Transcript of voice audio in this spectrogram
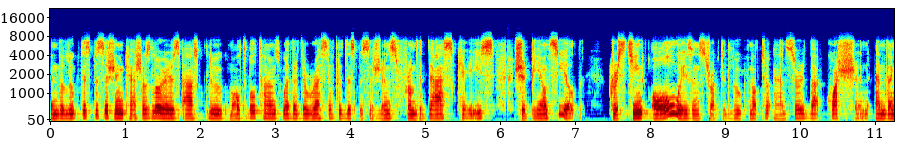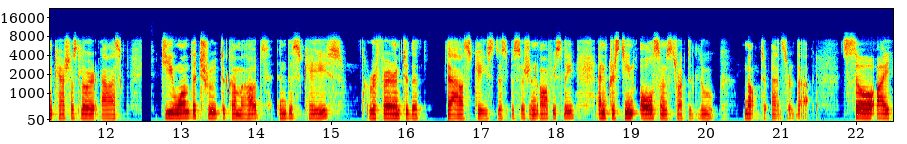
In the Luke disposition, Kesha's lawyers asked Luke multiple times whether the rest of the dispositions from the Das case should be unsealed. Christine always instructed Luke not to answer that question, and then Kesha's lawyer asked, Do you want the truth to come out in this case? Referring to the Das case disposition, obviously. And Christine also instructed Luke not to answer that. So I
